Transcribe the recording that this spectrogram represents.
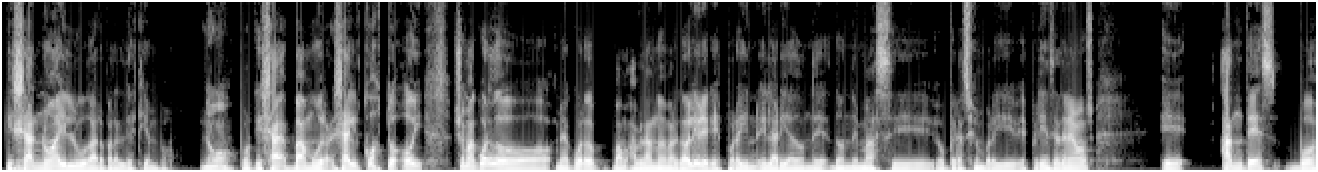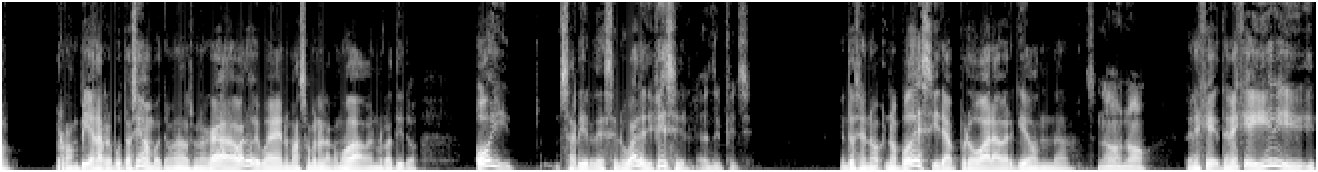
Que ya no hay lugar para el destiempo No. porque ya va muy ya el costo hoy yo me acuerdo me acuerdo hablando de Mercado Libre que es por ahí el área donde donde más eh, operación por ahí experiencia tenemos eh, antes vos rompías la reputación porque te mandabas una cagada o algo y bueno más o menos la acomodaba en un ratito hoy salir de ese lugar es difícil Es difícil. entonces no, no podés ir a probar a ver qué onda No, no. Tenés que, tenés que ir y, y-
